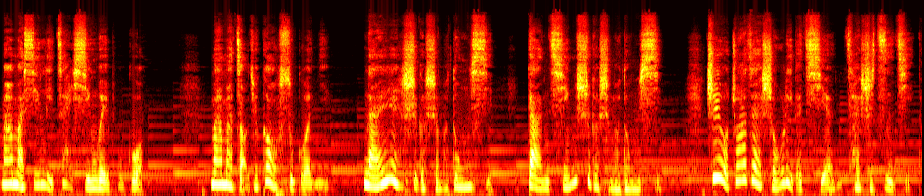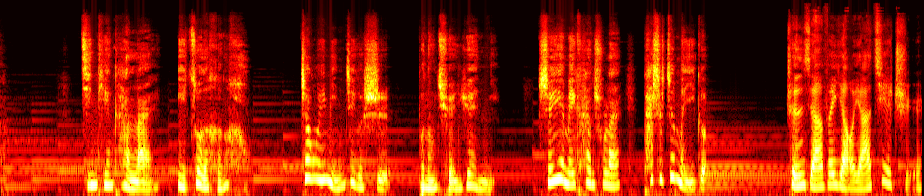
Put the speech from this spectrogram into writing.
妈妈心里再欣慰不过。妈妈早就告诉过你，男人是个什么东西，感情是个什么东西，只有抓在手里的钱才是自己的。今天看来，你做的很好。张维民这个事不能全怨你，谁也没看出来他是这么一个。陈霞飞咬牙切齿。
